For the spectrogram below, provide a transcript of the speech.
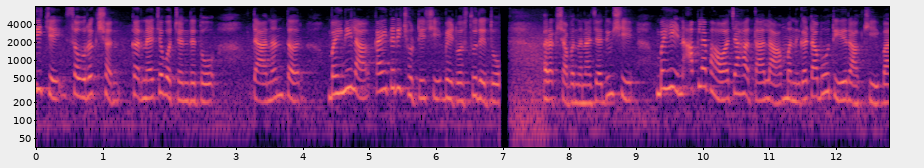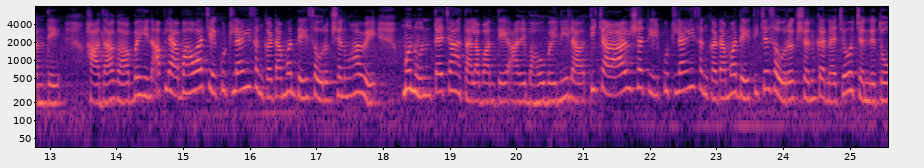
तिचे संरक्षण करण्याचे वचन देतो. त्यानंतर बहिणीला काहीतरी छोटीशी भेटवस्तू देतो. रक्षाबंधनाच्या दिवशी बहीण आपल्या भावाच्या हाताला मनगटाभोवती राखी बांधते. हा धागा बहीण आपल्या भावाचे कुठल्याही संकटामध्ये संरक्षण व्हावे म्हणून त्याच्या हाताला बांधते आणि भाऊ बहिणीला तिच्या आयुष्यातील कुठल्याही संकटामध्ये तिचे संरक्षण करण्याचे वचन देतो.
